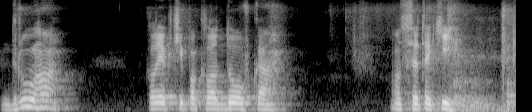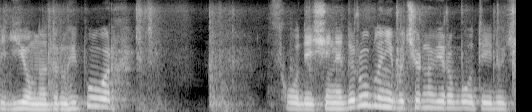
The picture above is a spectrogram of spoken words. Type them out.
друга, коли як типу кладовка. Оце такий підйом на другий поверх. Сходи ще не дороблені, бо чорнові роботи йдуть.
